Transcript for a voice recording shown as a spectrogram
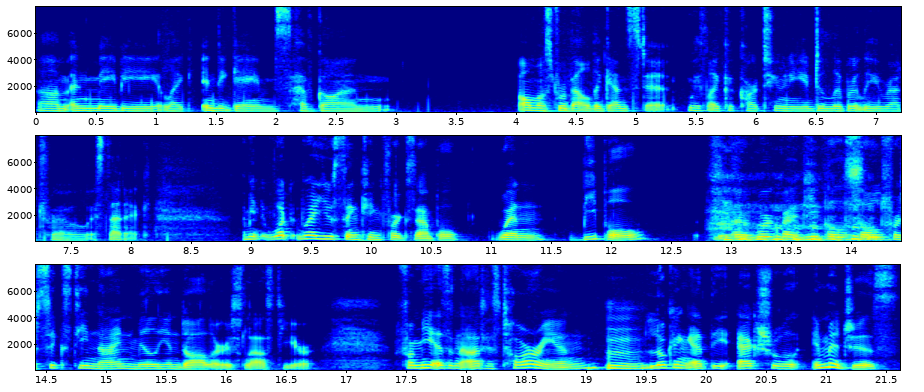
um, and maybe like indie games have gone almost rebelled against it with like a cartoony, deliberately retro aesthetic. I mean, what were you thinking, for example, when Beeple, uh, work by Beeple, sold for $69 million last year? For me, as an art historian, mm. looking at the actual images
